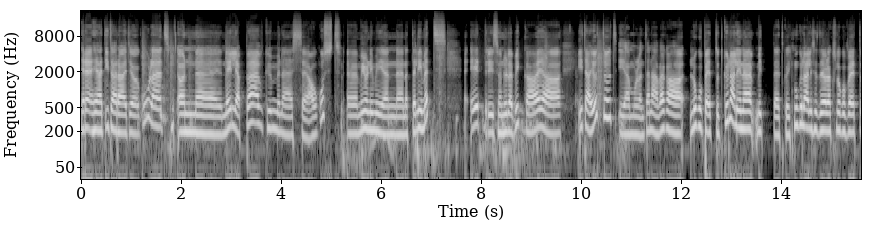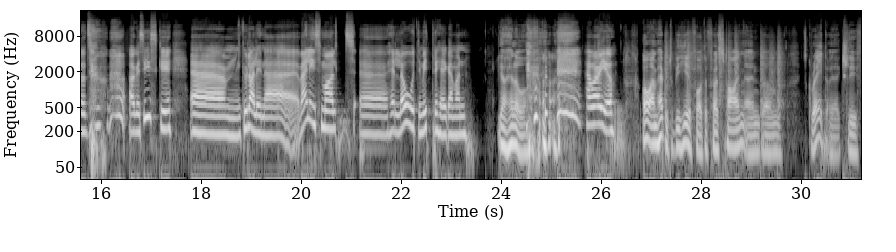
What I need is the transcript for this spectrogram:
tere, head Ida raadio kuulajad, on äh, neljapäev, kümnes august. minu nimi on äh, Natalii Mets. eetris on üle pika aja Ida jutud ja mul on täna väga lugupeetud külaline, mitte et kõik mu külalised ei oleks lugupeetud, aga siiski äh, külaline välismaalt äh,. Hello, Dmitri Hegemann. Yeah, hello. How are you? oh, I'm happy to be here for the first time, and um, great. Actually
